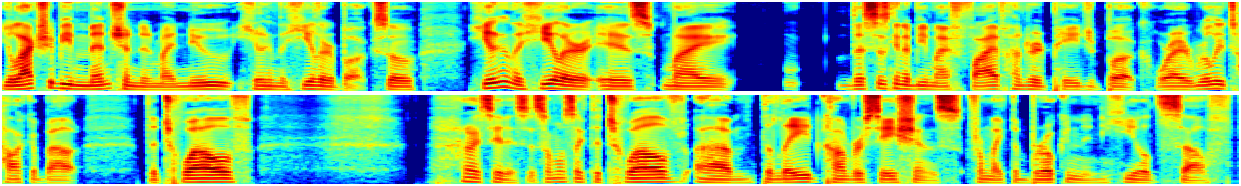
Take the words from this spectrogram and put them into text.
You'll actually be mentioned in my new Healing the Healer book. So, Healing the Healer is my, this is going to be my 500 page book where I really talk about the 12, how do I say this? It's almost like the 12 um, delayed conversations from like the broken and healed self.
